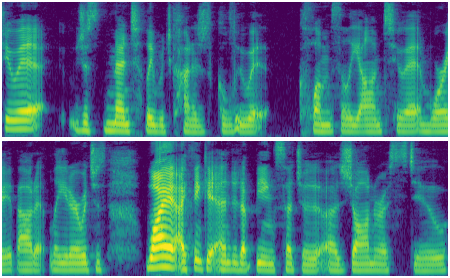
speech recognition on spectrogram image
to it, just mentally would kind of just glue it clumsily onto it and worry about it later, which is why I think it ended up being such a, a genre stew.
